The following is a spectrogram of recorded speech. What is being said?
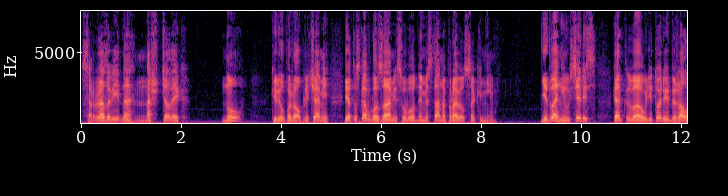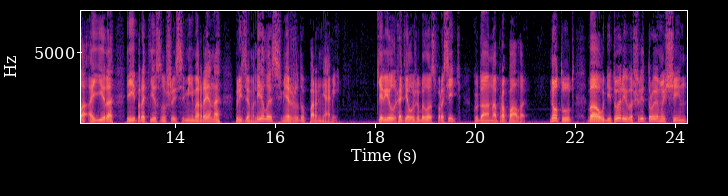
Сразу видно, наш человек. Ну, Кирилл пожал плечами и, отыскав глазами свободные места, направился к ним. Едва не уселись, как в аудиторию бежала Аира и, протиснувшись мимо Рена, приземлилась между парнями. Кирилл хотел уже было спросить, куда она пропала, но тут в аудиторию вошли трое мужчин,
